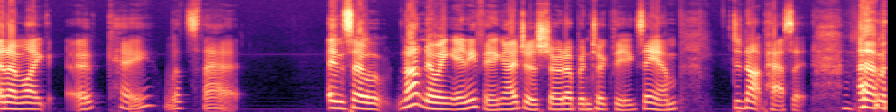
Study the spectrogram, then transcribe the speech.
and I'm like, "Okay, what's that?" And so, not knowing anything, I just showed up and took the exam. Did not pass it. Um, By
